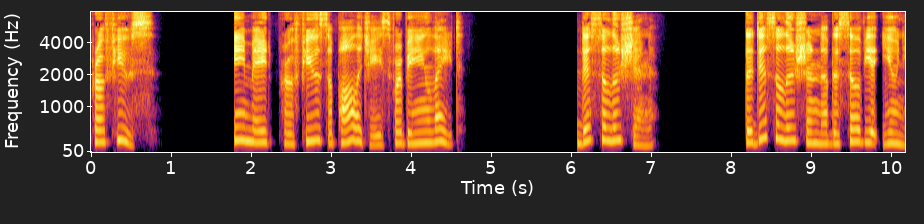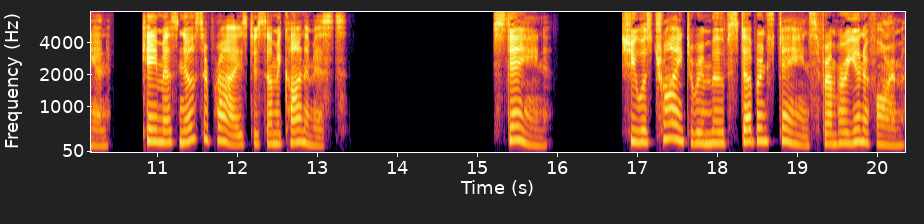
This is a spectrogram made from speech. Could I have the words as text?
Profuse. He made profuse apologies for being late. Dissolution. The dissolution of the Soviet Union came as no surprise to some economists. Stain. She was trying to remove stubborn stains from her uniform.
